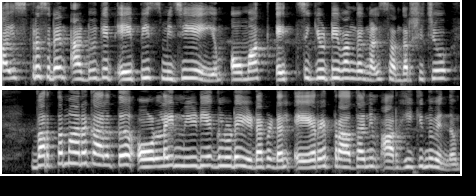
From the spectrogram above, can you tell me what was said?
vice president advocate A P സ്മിജിയെയും ഒമാക് എക്സിക്യൂട്ടീവ് അംഗങ്ങൾ സന്ദർശിച്ചു. വർത്തമാനകാലത്ത് ഓൺലൈൻ മീഡിയകളുടെ ഇടപെടൽ ഏറെ പ്രാധാന്യം അർഹിക്കുന്നുവെന്നും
